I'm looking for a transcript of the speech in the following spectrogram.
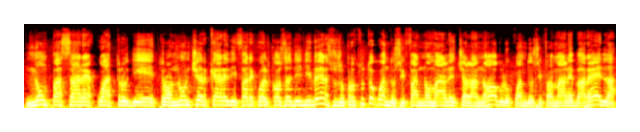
non passare a 4 dietro, non cercare di fare qualcosa di diverso, soprattutto quando si fanno male Cialanoglu, quando si fa male Barella.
